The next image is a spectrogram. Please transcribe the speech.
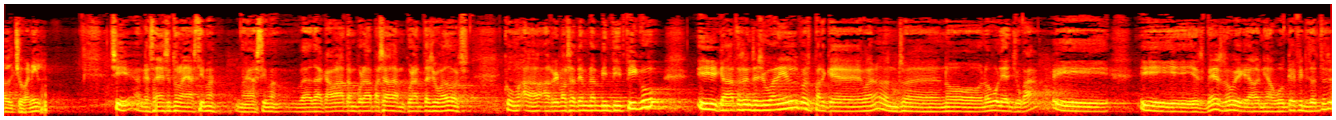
el juvenil. Sí, aquest any ha estat una llàstima, una llàstima. D'acabar la temporada passada amb 40 jugadors, com arribar al setembre amb 20 i pico i quedar-te sense juvenil doncs perquè bueno, doncs, eh, no, no volien jugar i, i és més, no? Vull dir que ha algun que fins i tot és,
